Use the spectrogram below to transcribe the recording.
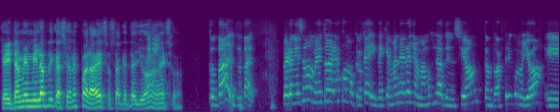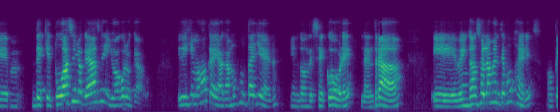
Que hay también mil aplicaciones para eso, o sea, que te ayudan a eso. Total, total. Pero en ese momento era como que, ok, ¿de qué manera llamamos la atención, tanto Astrid como yo, eh, de que tú haces lo que haces y yo hago lo que hago? Y dijimos, ok, hagamos un taller en donde se cobre la entrada, eh, vengan solamente mujeres, ¿ok?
